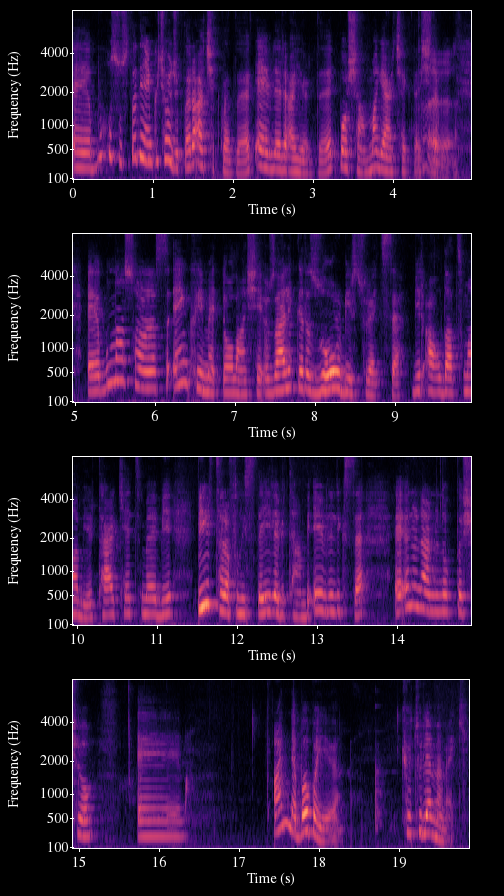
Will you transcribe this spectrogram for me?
E, bu hususta diyelim ki çocukları açıkladık, evleri ayırdık, boşanma gerçekleşti. Evet. E, bundan sonrası en kıymetli olan şey özellikle de zor bir süreçse, bir aldatma, bir terk etme, bir bir tarafın isteğiyle biten bir evlilikse e, en önemli nokta şu. e, anne babayı kötülememek.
